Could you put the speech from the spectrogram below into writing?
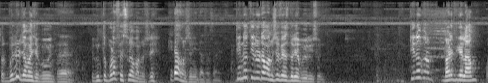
তোর বোনের জামাই যে গুণ হ্যাঁ। এগুন তো বড় ফেসুয়া মানুষ রে। কিতা করছেন ইতা চাচা? তিনো তিনোটা মানুষের ফেস ধরিয়া বই রইছুন। তিনো বাড়িতে গেলাম ও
